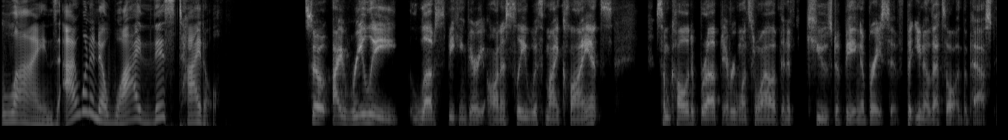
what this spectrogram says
Lines. I want to know why this title. So, I really love speaking very honestly with my clients. Some call it abrupt. Every once in a while, I've been accused of being abrasive, but you know, that's all in the past.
